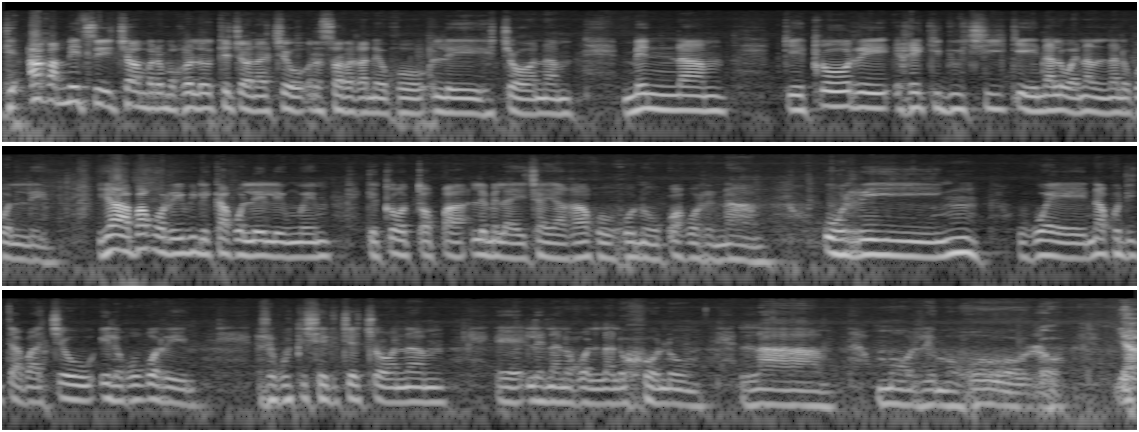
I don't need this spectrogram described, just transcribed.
Di agametse tša Moremogolo ke tšona tšeo re swareganego le tšona, mme nna ke tlo re ge ke dutše ke ena le wena lena le go lle ya ba gore ebile ka go le lengwe ke tlo topa le melaetša ya gago go no kwa gore na o reng wena go ditaba tšeo e lego gore re go tlišeditše tšona um eh, lenanegong la lekgono la moremogolo ya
